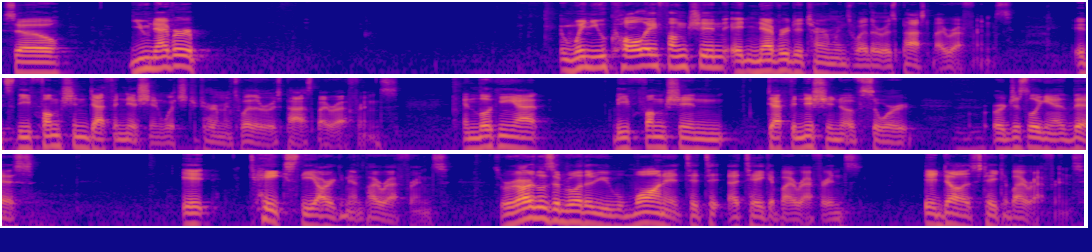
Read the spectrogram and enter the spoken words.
So you never, when you call a function, it never determines whether it was passed by reference. It's the function definition which determines whether it was passed by reference. And looking at the function definition of sort, mm-hmm. or just looking at this, it takes the argument by reference. So regardless of whether you want it to uh, take it by reference, it does take it by reference.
